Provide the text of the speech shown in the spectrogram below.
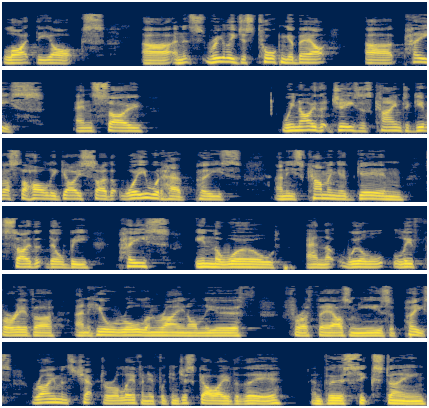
like the ox. Uh, and it's really just talking about, uh, peace. And so we know that Jesus came to give us the Holy Ghost so that we would have peace and he's coming again so that there'll be peace in the world and that we'll live forever and he'll rule and reign on the earth for a thousand years of peace. Romans chapter 11, if we can just go over there and verse 16.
